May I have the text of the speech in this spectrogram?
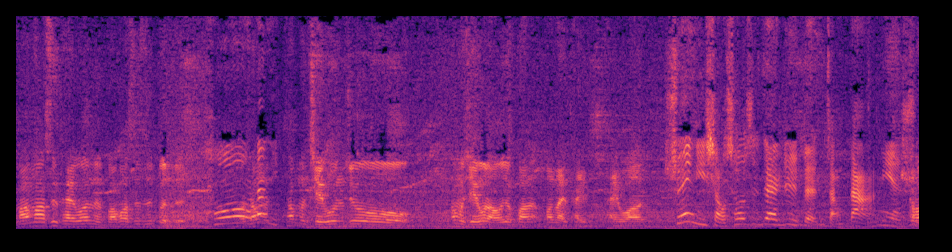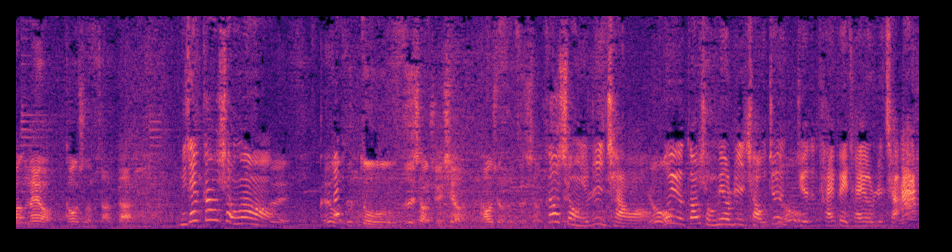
妈妈是台湾人，爸爸是日本人。哦，那你他们结婚就。他们结婚然后就搬搬来台台湾，所以你小时候是在日本长大念书？没有，高雄长大。你在高雄哦？对，可是我是读日侨学校，高雄的日侨。高雄有日侨哦？我以为高雄没有日侨，我就觉得台北才有日侨啊，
